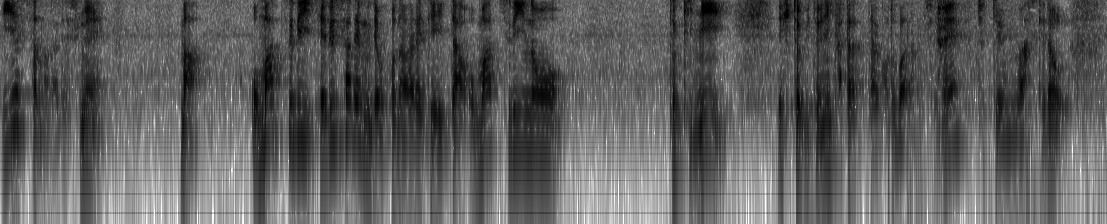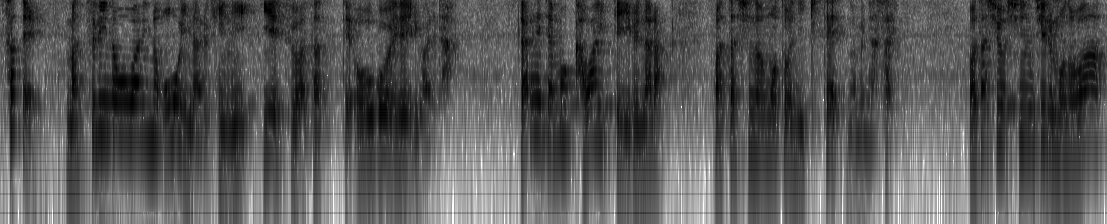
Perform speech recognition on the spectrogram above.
ー、イエス様がですねまあお祭りエルサレムで行われていたお祭りの時に人々に語った言葉なんですよね。ちょっと読みますけどさて祭りの終わりの大いなる日にイエスは立って大声で言われた。誰でも乾いているなら私のもとに来て飲みなさい。私を信じる者は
